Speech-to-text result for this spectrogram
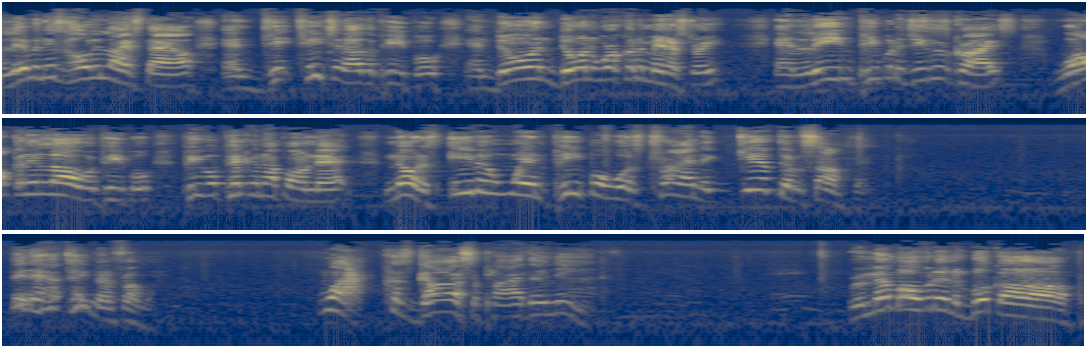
living this holy lifestyle and teaching other people and doing doing the work of the ministry and leading people to Jesus Christ, walking in love with people, people picking up on that. Notice, even when people was trying to give them something, they didn't have to take nothing from them. Why? Because God supplied their need. Remember over there in the book of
